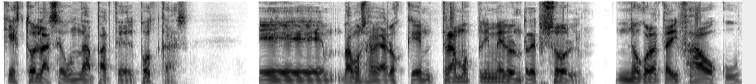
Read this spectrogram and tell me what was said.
Que esto es la segunda parte del podcast. Eh, vamos a ver, a los que entramos primero en Repsol, no con la tarifa OCU,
